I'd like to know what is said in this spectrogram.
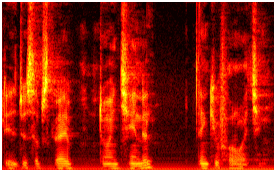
please do subscribe to my channel. Thank you for watching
